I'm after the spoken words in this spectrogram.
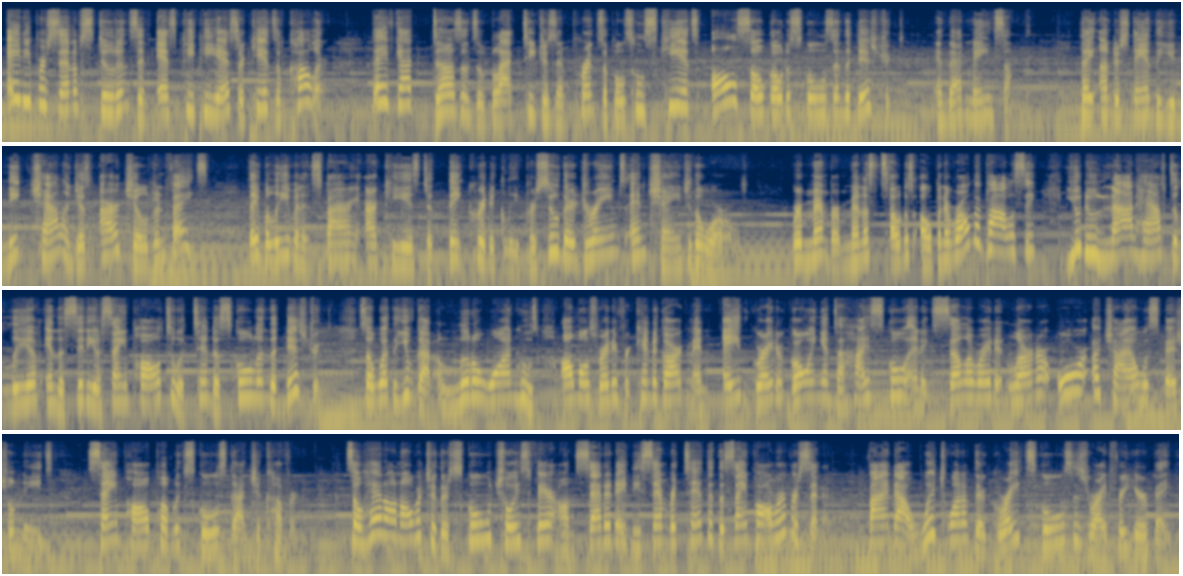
80% of students in SPPS are kids of color. They've got dozens of black teachers and principals whose kids also go to schools in the district, and that means something. They understand the unique challenges our children face. They believe in inspiring our kids to think critically, pursue their dreams, and change the world. Remember Minnesota's open enrollment policy. You do not have to live in the city of St. Paul to attend a school in the district. So, whether you've got a little one who's almost ready for kindergarten, an eighth grader going into high school, an accelerated learner, or a child with special needs, St. Paul Public Schools got you covered. So, head on over to their school choice fair on Saturday, December 10th at the St. Paul River Center. Find out which one of their great schools is right for your baby.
